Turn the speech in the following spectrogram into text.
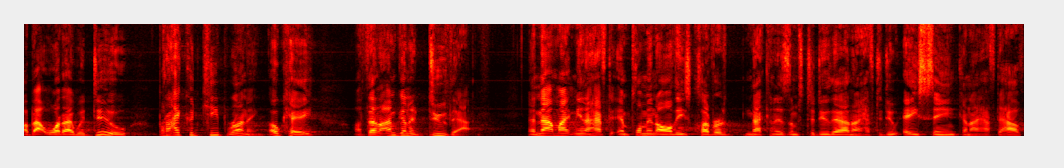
about what I would do, but I could keep running. Okay, uh, then I'm gonna do that. And that might mean I have to implement all these clever mechanisms to do that, and I have to do async, and I have to have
